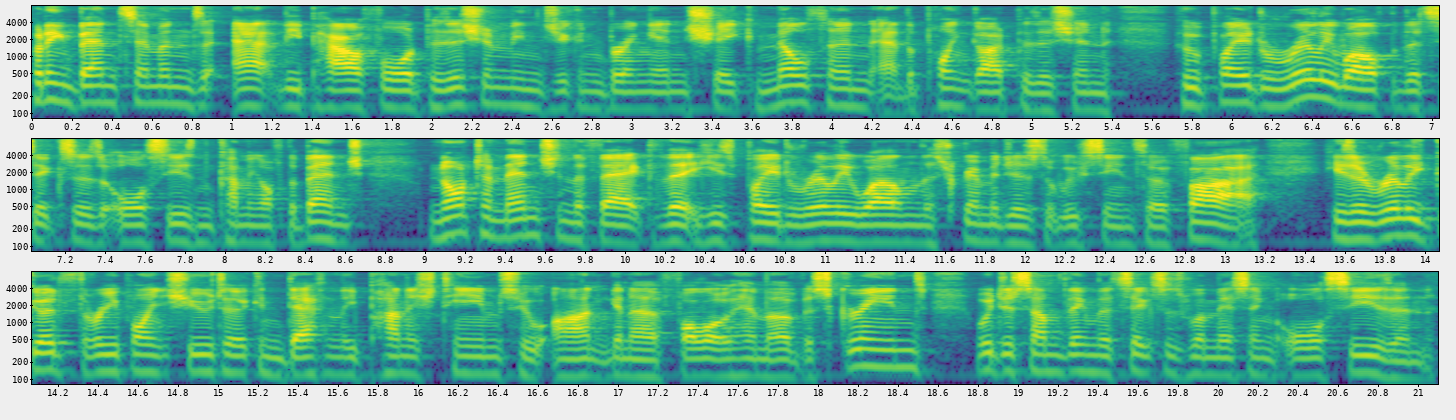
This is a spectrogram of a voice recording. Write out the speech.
Putting Ben Simmons at the power forward position means you can bring in Shake Milton at the point guard position, who played really well for the Sixers all season coming off the bench, not to mention the fact that he's played really well in the scrimmages that we've seen so far. He's a really good three point shooter, can definitely punish teams who aren't going to follow him over screens, which is something the Sixers were missing all season.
